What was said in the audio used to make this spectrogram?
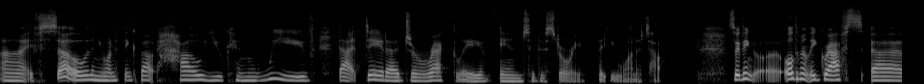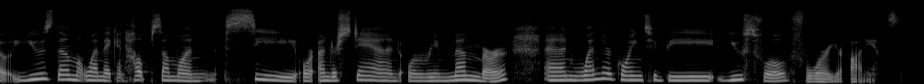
Uh, if so, then you want to think about how you can weave that data directly into the story that you want to tell. So I think uh, ultimately graphs uh, use them when they can help someone see or understand or remember, and when they're going to be useful for your audience.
